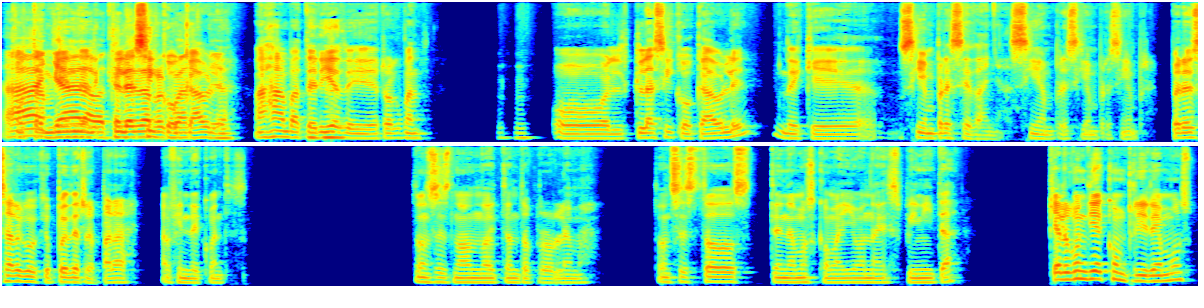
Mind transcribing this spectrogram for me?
Ah, o también ya, la el batería de clásico Rock Band, cable. ya. Ajá, batería de Rock Band. O el clásico cable de que siempre se daña, siempre, siempre, siempre. Pero es algo que puedes reparar, a fin de cuentas. Entonces no, no hay tanto problema. Entonces todos tenemos como ahí una espinita que algún día cumpliremos.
